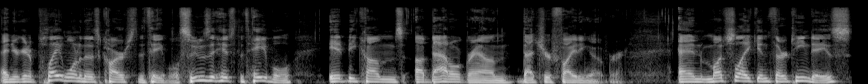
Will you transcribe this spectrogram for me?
and you're going to play one of those cards to the table. As soon as it hits the table, it becomes a battleground that you're fighting over. And much like in 13 days,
